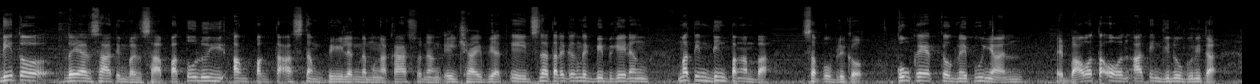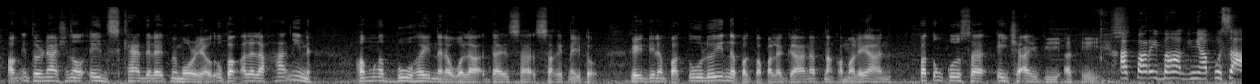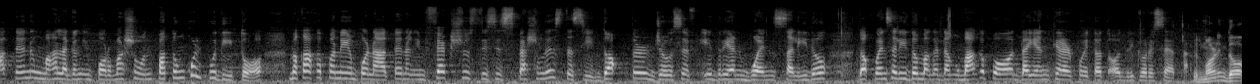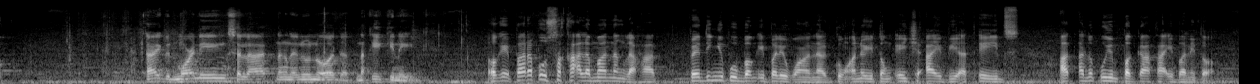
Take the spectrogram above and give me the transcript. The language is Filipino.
Dito, dayan sa ating bansa, patuloy ang pagtaas ng bilang ng mga kaso ng HIV at AIDS na talagang nagbibigay ng matinding pangamba sa publiko. Kung kaya't kaugnay po niyan, eh, bawat taon ating ginugunita ang International AIDS Candlelight Memorial upang alalahanin ang mga buhay na nawala dahil sa sakit na ito. Gayun din ang patuloy na pagpapalaganap ng kamalayan patungkol sa HIV at AIDS. At para ibahagi nga po sa atin ng mahalagang impormasyon patungkol po dito, makakapanayan po natin ang infectious disease specialist na si Dr. Joseph Adrian Buensalido. Doc Buensalido, magandang umaga po. Diane Kerr po ito at Audrey Goriseta. Good morning, Doc. Hi, good morning sa lahat ng nanonood at nakikinig. Okay, para po sa kaalaman ng lahat, pwede niyo po bang ipaliwanag kung ano itong HIV at AIDS at ano po yung pagkakaiba nito?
